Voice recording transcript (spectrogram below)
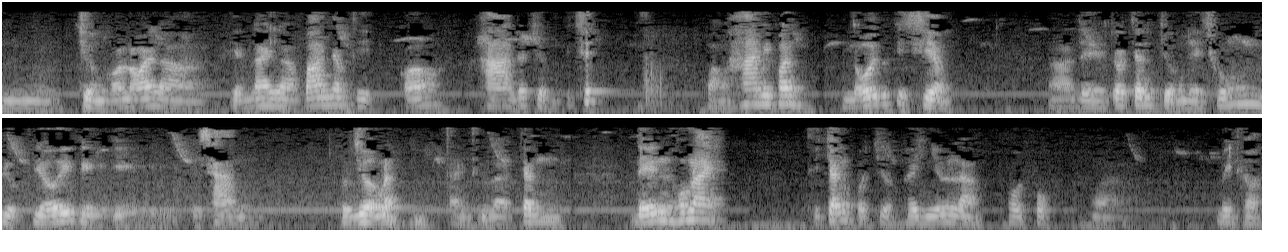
um, trưởng có nói là hiện nay là ban giám thị có hàn cho trưởng cái xích khoảng 20 phân nối với cái xiềng à, để cho chân trưởng để xuống được dưới cái, cái, cái sàn của giường đó. Thành thử là chân đến hôm nay thì chân của trưởng hình như là hồi phục và bình thường.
